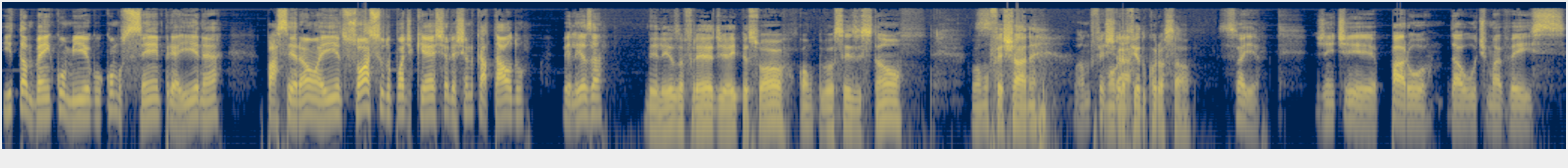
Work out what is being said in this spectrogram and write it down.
E também comigo, como sempre aí, né? Parceirão aí, sócio do podcast, Alexandre Cataldo. Beleza? Beleza, Fred. E aí, pessoal, como que vocês estão? Vamos fechar, né? Vamos fechar. Filmografia do Kurosawa. Isso aí. A gente parou da última vez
